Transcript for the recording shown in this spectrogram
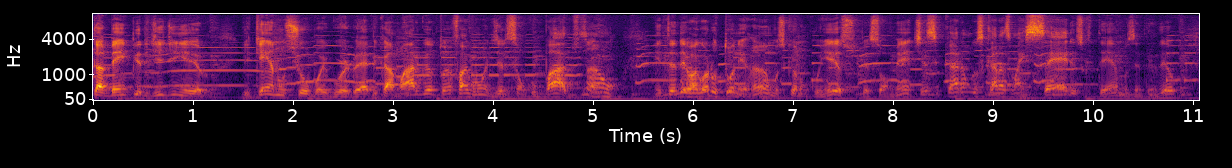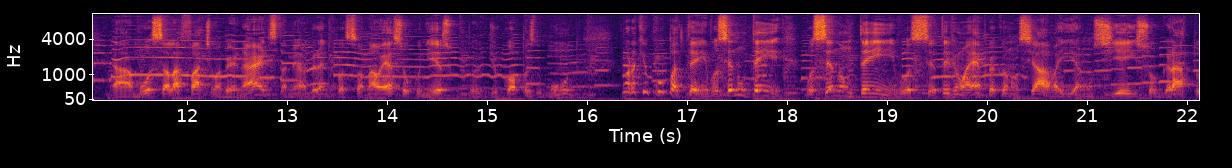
também perdi dinheiro. E quem anunciou o boi gordo? Hebe Camargo e Antônio Fagundes. Eles são culpados? Não. Entendeu? Agora o Tony Ramos, que eu não conheço pessoalmente, esse cara é um dos caras mais sérios que temos, entendeu? A moça lá, Fátima Bernardes, também é uma grande profissional, essa eu conheço de Copas do Mundo. Agora que culpa tem? Você não tem, você não tem, você teve uma época que eu anunciava e anunciei, sou grato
